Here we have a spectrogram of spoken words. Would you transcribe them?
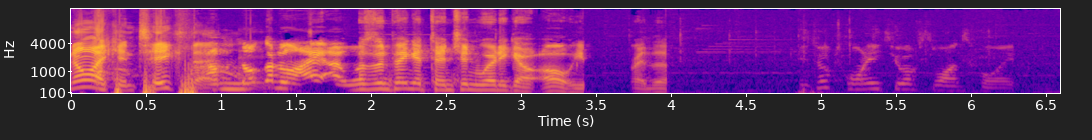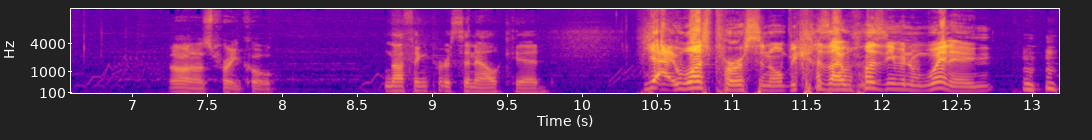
know I can take that. I'm not gonna lie, I wasn't paying attention. Where'd he go? Oh, he right there. He took 22 of Swan's coin. Oh, that's pretty cool. Nothing personnel, kid. Yeah, it was personal because I wasn't even winning.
